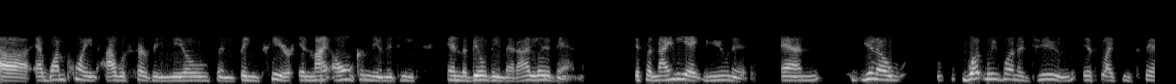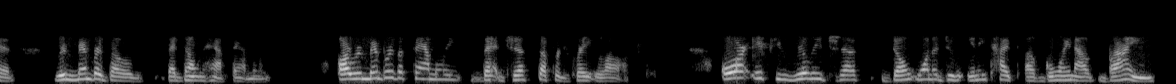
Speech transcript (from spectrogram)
uh, at one point I was serving meals and things here in my own community in the building that I live in. It's a 98 unit, and you know what we want to do is, like you said, remember those that don't have families, or remember the family that just suffered great loss or if you really just don't want to do any type of going out buying,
